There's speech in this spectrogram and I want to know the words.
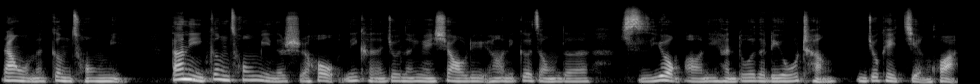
让我们更聪明。当你更聪明的时候，你可能就能源效率，哈你各种的使用啊，你很多的流程，你就可以简化。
